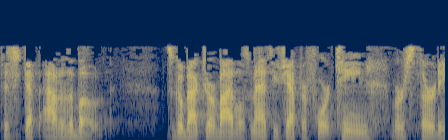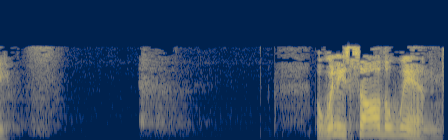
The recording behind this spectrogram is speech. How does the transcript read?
to step out of the boat. Let's go back to our Bibles, Matthew chapter 14, verse 30. But when he saw the wind,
